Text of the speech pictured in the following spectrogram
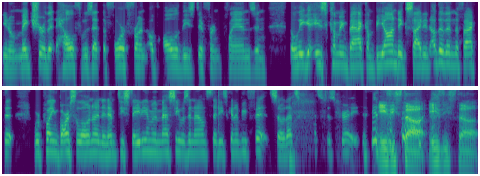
you know make sure that health was at the forefront of all of these different plans and the liga is coming back i'm beyond excited other than the fact that we're playing barcelona in an empty stadium and messi was announced that he's going to be fit so that's that's just great easy start easy start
